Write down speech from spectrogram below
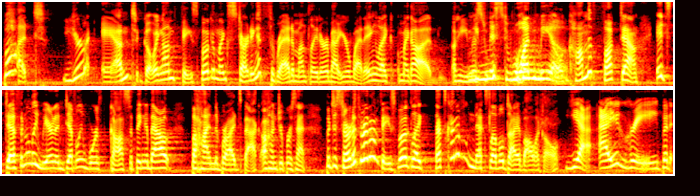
But your aunt going on Facebook and like starting a thread a month later about your wedding, like, oh my God, okay, you missed, missed one meal. Calm the fuck down. It's definitely weird and definitely worth gossiping about behind the bride's back, 100%. But to start a thread on Facebook, like, that's kind of next level diabolical. yeah, I agree. But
